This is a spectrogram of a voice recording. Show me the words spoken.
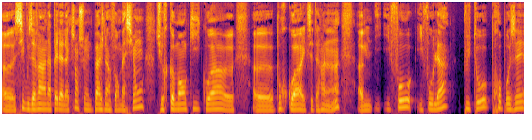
Euh, si vous avez un appel à l'action sur une page d'information sur comment, qui, quoi, euh, euh pourquoi, etc. Euh, il faut, il faut là plutôt proposer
